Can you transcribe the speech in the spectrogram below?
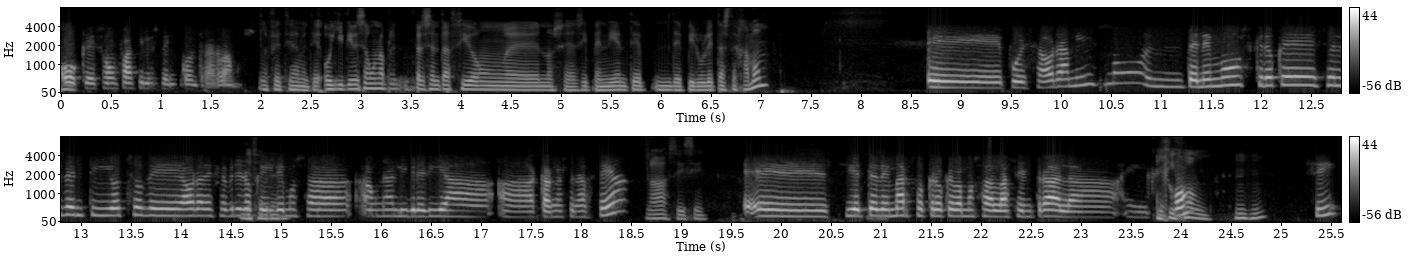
o que son fáciles de encontrar, vamos. Efectivamente. Oye, ¿tienes alguna presentación, eh, no sé, así pendiente de piruletas de jamón? Eh, pues ahora mismo mm, tenemos, creo que es el 28 de ahora de febrero, que iremos a, una librería a Cangas de Narcea. Ah, sí, sí. Eh, 7 de marzo creo que vamos a la central en Gijón. Sí,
